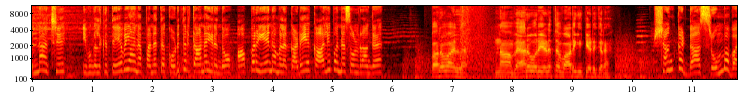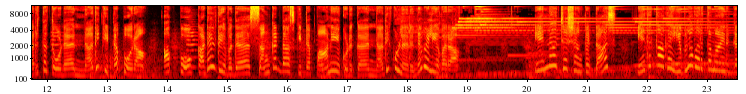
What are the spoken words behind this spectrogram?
என்னாச்சு? இவங்களுக்கு தேவையான பணத்தை கொடுத்துட்டு தானே இருந்தோம். அப்புறம் ஏன் நம்மள கடைய காலி பண்ண சொல்றாங்க? பரவாயில்ல. நான் வேற ஒரு இடத்த வாடகைக்கு எடுக்கிறேன். சங்கர் தாஸ் ரொம்ப வருத்தத்தோட நதி கிட்ட போறான். அப்போ கடல் தேவதை சங்கர் தாஸ் கிட்ட பானைய கொடுக்க நதிக்குள்ள இருந்து வெளியே வரா. என்னாச்சு சங்கர் தாஸ் எதுக்காக இவ்ளோ வருத்தமா இருக்க?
